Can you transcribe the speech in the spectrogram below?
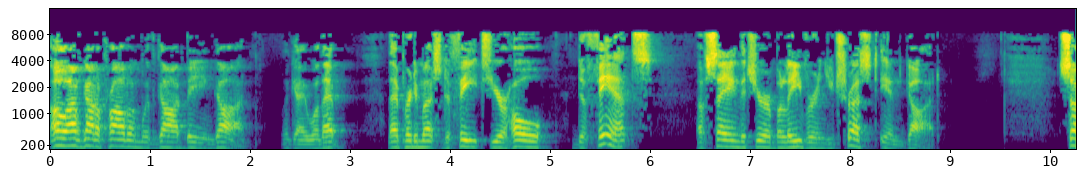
oh, I've got a problem with God being God. Okay, well, that, that pretty much defeats your whole defense of saying that you're a believer and you trust in God. So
